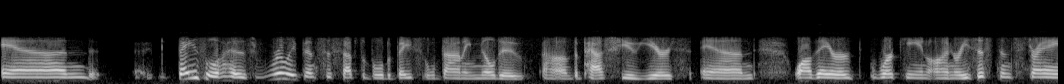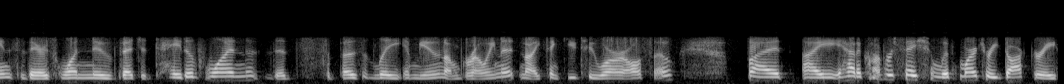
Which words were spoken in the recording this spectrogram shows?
And basil has really been susceptible to basil downy mildew uh, the past few years. And while they are working on resistant strains, there's one new vegetative one that's supposedly immune. I'm growing it, and I think you two are also. But I had a conversation with Marjorie Dockery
